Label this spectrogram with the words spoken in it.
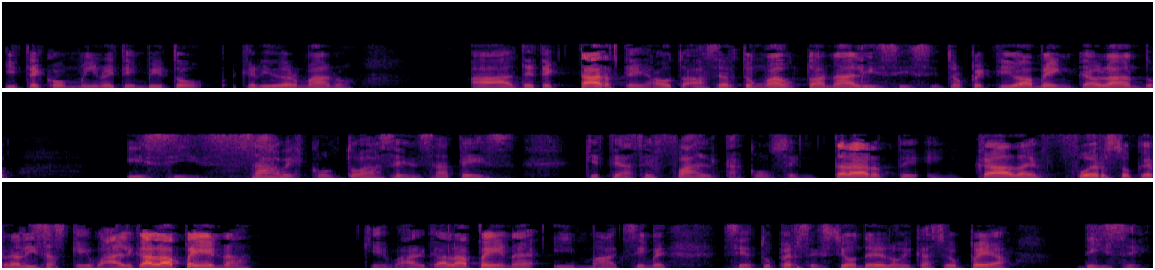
Y te combino y te invito, querido hermano, a detectarte, a hacerte un autoanálisis introspectivamente hablando, y si sabes con toda sensatez que te hace falta concentrarte en cada esfuerzo que realizas que valga la pena, que valga la pena y máxime si en tu percepción de la lógica Casiopea dice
